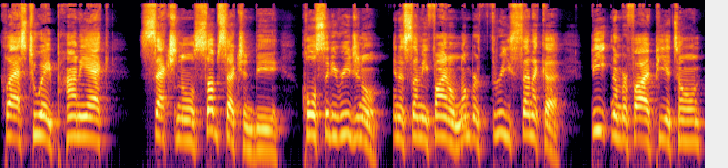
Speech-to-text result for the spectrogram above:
Class 2A Pontiac sectional subsection B, Coal City Regional in a semifinal. Number three Seneca beat number five Peotone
